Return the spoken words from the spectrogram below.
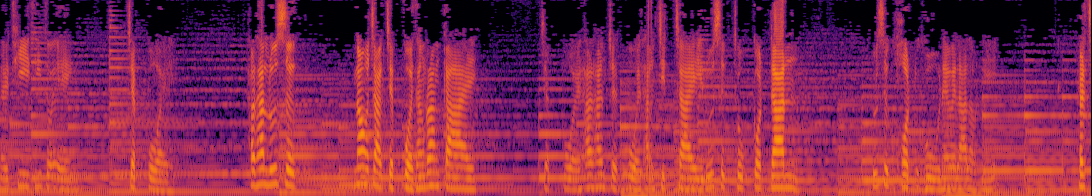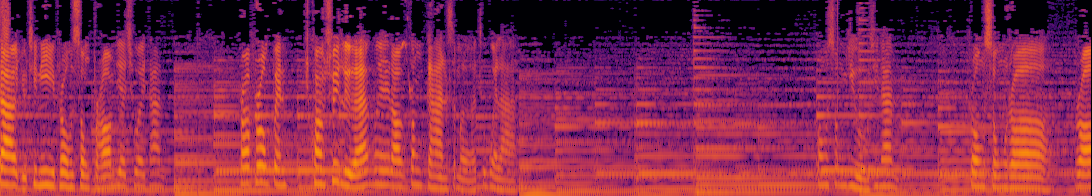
ในที่ที่ตัวเองเจ็บป่วย ถ้าท่านรู้สึกนอกจากเจ็บป่วยทางร่างกาย เจ็บป่วย ถ้าท่านเจ็บป่วยทางจิตใจ รู้สึกถูกกดดัน รู้สึกหดหู่ในเวลาเหล่านี้ พระเจ้าอยู่ที่นี่พระองค์ทรงพร้อมที่จะช่วยท่าน เพราะพระองค์เป็นความช่วยเหลือเมื่อเราต้องการเสมอทุกเวลาพระองค์ทรงอยู่ที่นั่น พระองค์ทรงรอ รอ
